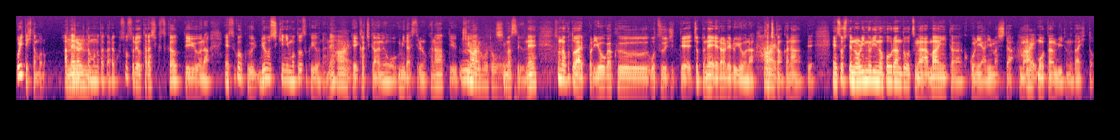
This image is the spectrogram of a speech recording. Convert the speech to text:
降りてきたもの与えられたものだからこそそれを正しく使うっていうような、えすごく良識に基づくようなね、はい、え価値観を生み出してるのかなっていう気はしますよね。そんなことはやっぱり洋楽を通じてちょっとね得られるような価値観かなって、はい、えそしてノリノリのホーランドーツがマインターここにありました、まあ、はい、モーターンビートの大ヒット。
